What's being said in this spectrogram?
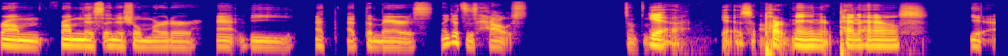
from from this initial murder at the at at the mayor's I think it's his house. Something like yeah, that. yeah. His Um, apartment or penthouse. Yeah.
